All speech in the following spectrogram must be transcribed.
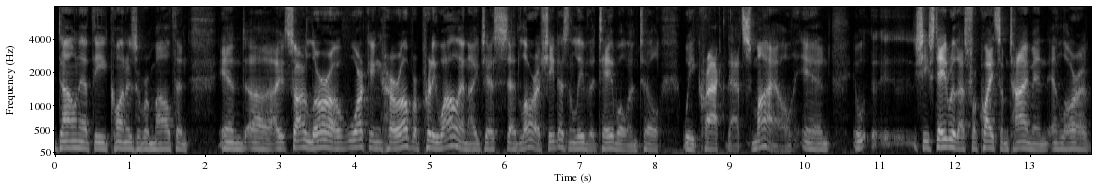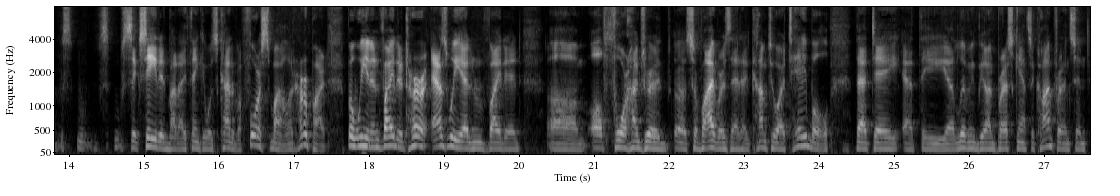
down at the corners of her mouth and and uh, I saw Laura working her over pretty well and I just said Laura she doesn't leave the table until we crack that smile. And it, she stayed with us for quite some time and, and Laura s- succeeded but I think it was kind of a forced smile on her part. But we had invited her as we had invited um, all 400 uh, survivors that had come to our table that day at the uh, Living Beyond Breast Cancer conference and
